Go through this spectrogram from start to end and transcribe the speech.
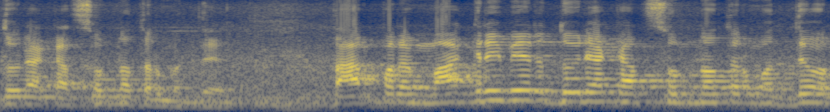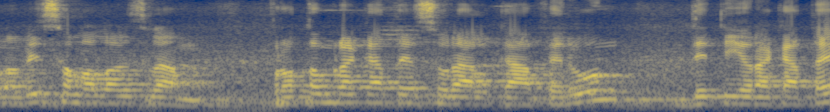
দুই রাকাত সুন্নতের মধ্যে। তারপরে মাগরিবের দুই রাকাত সুন্নতের মধ্যেও নবী সাল্লা ইসলাম প্রথম রাকাতে সুরা আল কাফেরুন দ্বিতীয় রাকাতে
